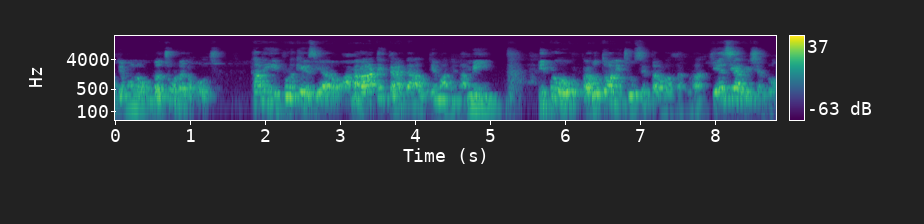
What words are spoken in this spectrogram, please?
ఉద్యమంలో ఉండొచ్చు ఉండకపోవచ్చు. కానీ ఇప్పుడు కేసీఆర్ అనరాటి తెలంగాణ ఉద్యమాన్ని నమ్మి ఇప్పుడు ప్రభుత్వాన్ని చూసిన తర్వాత కూడా కేసీఆర్ విషయంలో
